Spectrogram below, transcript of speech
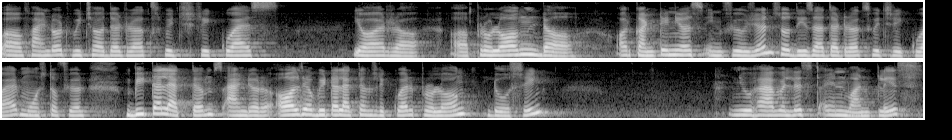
uh, find out which are the drugs which requires your uh, uh, prolonged uh, or continuous infusion. So these are the drugs which require most of your beta lactams and your all your beta lactams require prolonged dosing. You have a list in one place.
